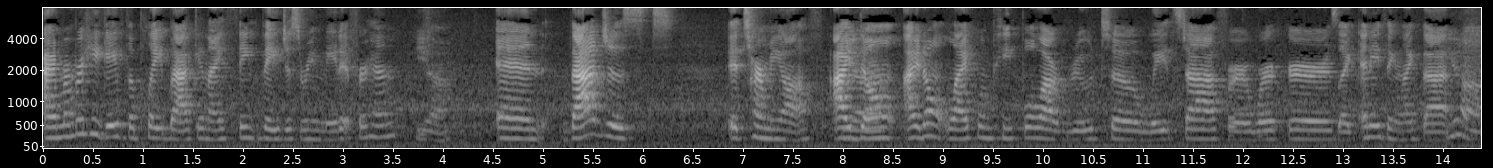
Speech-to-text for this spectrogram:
I remember he gave the plate back and I think they just remade it for him. Yeah. And that just it turned me off. I Yeah. don't I don't like when people are rude to wait staff or workers, like anything like that. Yeah.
